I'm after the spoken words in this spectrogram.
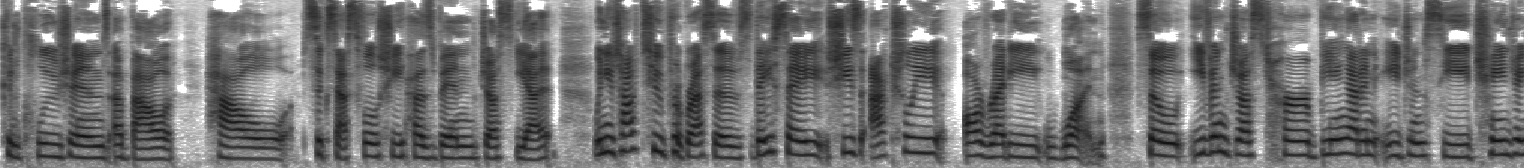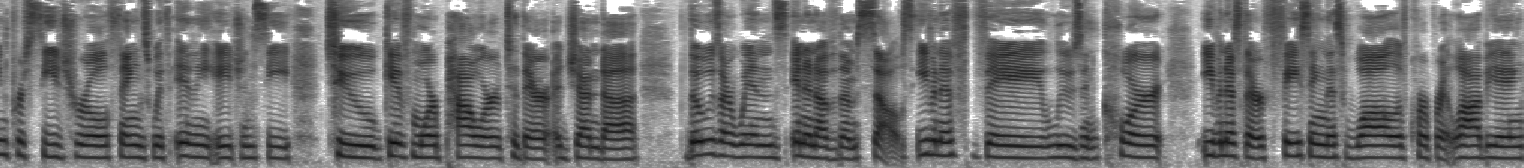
conclusions about how successful she has been just yet. When you talk to progressives, they say she's actually already won. So even just her being at an agency, changing procedural things within the agency to give more power to their agenda, those are wins in and of themselves. Even if they lose in court, even if they're facing this wall of corporate lobbying,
